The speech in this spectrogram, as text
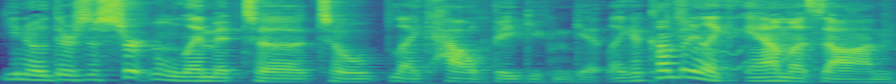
you know, there's a certain limit to to like how big you can get. Like a company like Amazon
